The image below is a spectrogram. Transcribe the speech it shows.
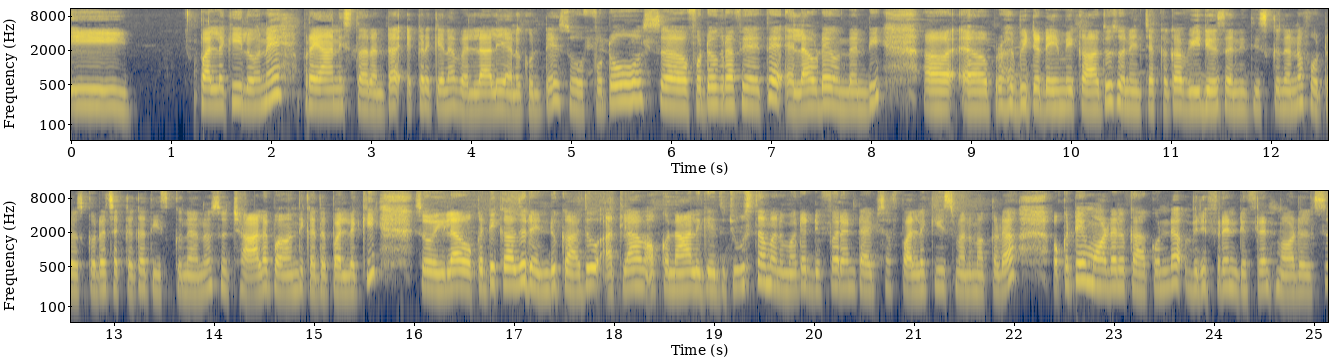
ఈ పల్లకీలోనే ప్రయాణిస్తారంట ఎక్కడికైనా వెళ్ళాలి అనుకుంటే. సో ఫొటోస్ ఫోటోగ్రఫీ అయితే అలౌడే ఉందండి. ప్రొహిబిటెడ్ ఏమీ కాదు. సో నేను చక్కగా వీడియోస్ అన్ని తీసుకున్నాను ఫొటోస్ కూడా చక్కగా తీసుకున్నాను. సో చాలా బాగుంది కదా పల్లకి. సో ఇలా ఒకటి కాదు రెండు కాదు అట్లా ఒక నాలుగైదు చూస్తాం అనమాట డిఫరెంట్ టైప్స్ ఆఫ్ పల్లకీస్ మనం అక్కడ. ఒకటే మోడల్ కాకుండా డిఫరెంట్ డిఫరెంట్ మోడల్స్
